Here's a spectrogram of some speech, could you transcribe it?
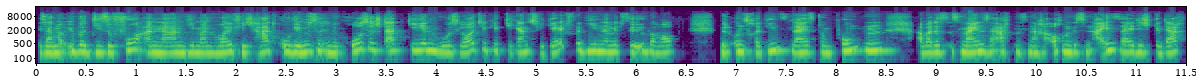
ich sag mal, über diese Vorannahmen, die man häufig hat, oh, wir müssen in eine große Stadt gehen, wo es Leute gibt, die ganz viel Geld verdienen, damit wir überhaupt mit unserer Dienstleistung punkten. Aber das ist meines Erachtens nach auch ein bisschen einseitig gedacht,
